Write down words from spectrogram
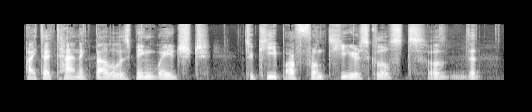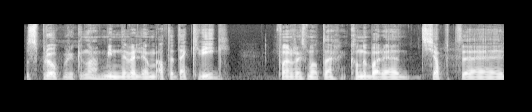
A Titanic battle is being waged to keep our frontiers closed. Og det, språkbruken da, minner veldig om at dette er krig. På en slags måte. Kan du bare kjapt uh,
